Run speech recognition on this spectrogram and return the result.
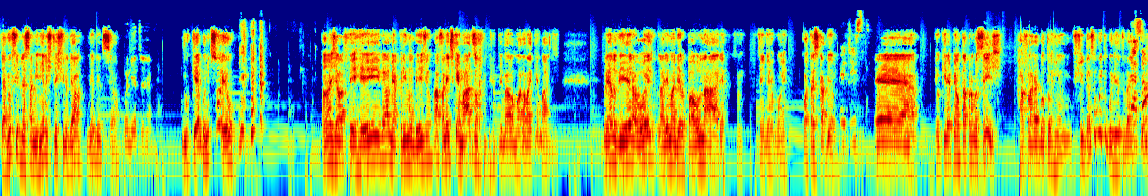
Já viu o filho dessa menina, os três filhos dela? Meu Deus do céu. Bonito, né? O quê? Bonito sou eu. Ângela Ferreira, minha prima, um beijo. Ah, falei de queimados, ó. Minha prima ela mora lá em queimados. Breno Vieira, oi. Lari Mandeiro, Paulo na área. Hum, sem vergonha. Cortar esse cabelo. Eu disse. É, eu queria perguntar para vocês a Flávia botou rindo. Filhos são muito bonitos, velho. É, são...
